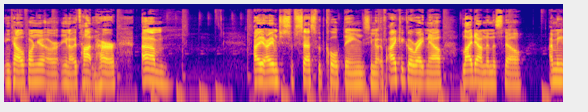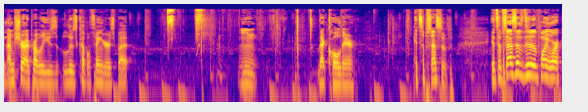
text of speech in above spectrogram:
in California or, you know, it's hot in her. Um, I, I am just obsessed with cold things. You know, if I could go right now, lie down in the snow, I mean, I'm sure I'd probably use lose a couple fingers, but mm, that cold air, it's obsessive. It's obsessive to the point where,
